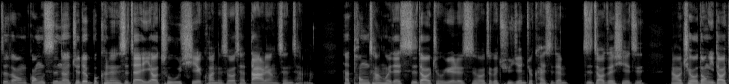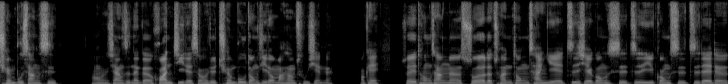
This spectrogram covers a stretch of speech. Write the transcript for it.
这种公司呢，绝对不可能是在要出鞋款的时候才大量生产嘛。它通常会在四到九月的时候，这个区间就开始在制造这鞋子，然后秋冬一到全部上市。哦，像是那个换季的时候，就全部东西都马上出现了。OK，所以通常呢，所有的传统产业、制鞋公司、制衣公司之类的，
